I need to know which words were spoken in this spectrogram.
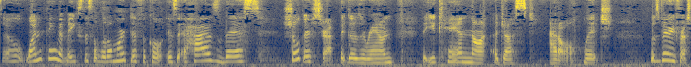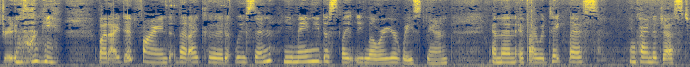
So one thing that makes this a little more difficult is it has this shoulder strap that goes around that you cannot adjust at all, which was very frustrating for me. But I did find that I could loosen. You may need to slightly lower your waistband. And then if I would take this and kind of just,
